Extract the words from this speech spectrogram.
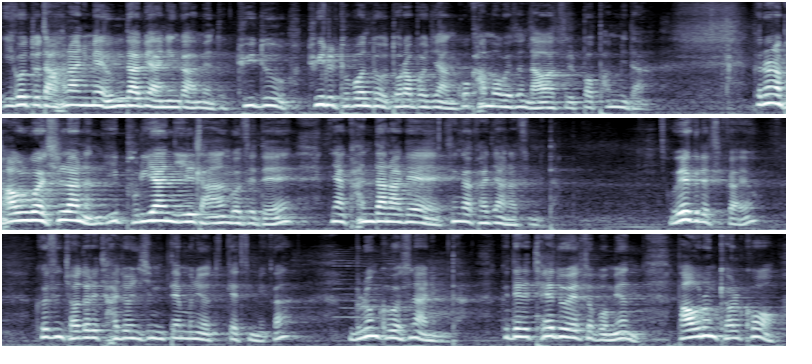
이것도 다 하나님의 응답이 아닌가 하면서 뒤도 뒤를 두 번도 돌아보지 않고 감옥에서 나왔을 법합니다. 그러나 바울과 신라는 이 불의한 일 당한 것에 대해 그냥 간단하게 생각하지 않았습니다. 왜 그랬을까요? 그것은 저들의 자존심 때문이었겠습니까? 물론 그것은 아닙니다. 그들의 태도에서 보면 바울은 결코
